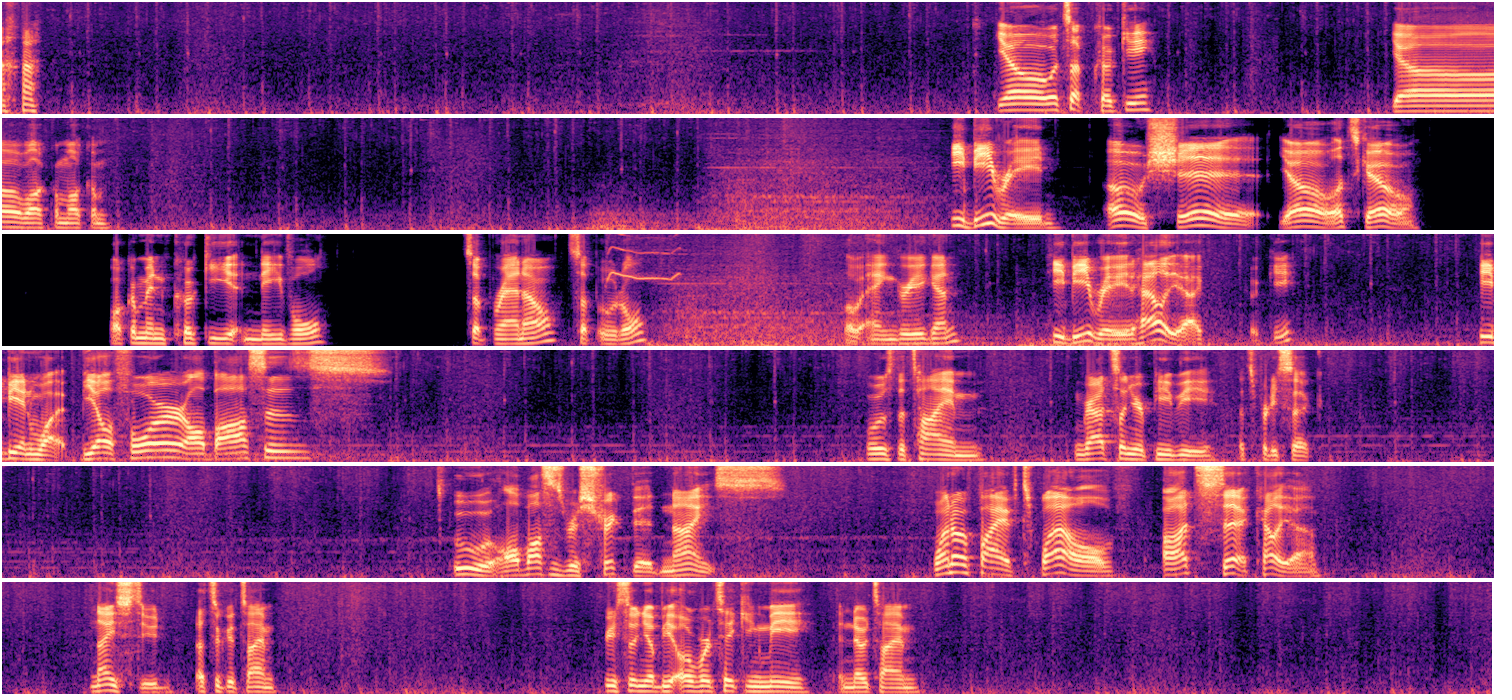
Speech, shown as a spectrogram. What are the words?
Yo, what's up, Cookie? Yo, welcome, welcome. EB raid. Oh shit. Yo, let's go. Welcome in Cookie Naval. What's up, Rano? What's up, Oodle? Hello, Angry again. PB raid. Hell yeah, Cookie. PB and what? BL4, all bosses. What was the time? Congrats on your PB. That's pretty sick. Ooh, all bosses restricted. Nice. 105.12. Oh, that's sick. Hell yeah. Nice, dude. That's a good time. Pretty soon you'll be overtaking me in no time.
